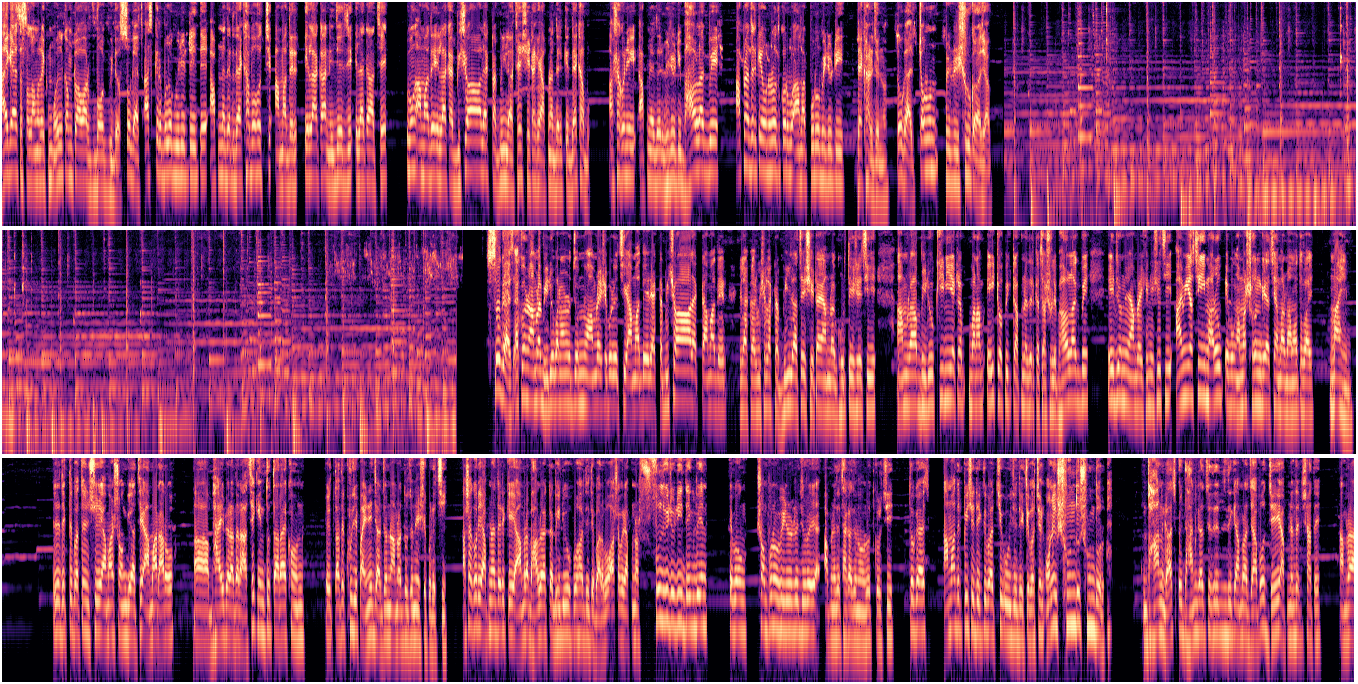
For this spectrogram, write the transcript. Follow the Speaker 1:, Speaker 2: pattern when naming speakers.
Speaker 1: High guys আসসালামু আলাইকুম। Welcome to our blog video so guys আজকের ব্লগ ভিডিওটিতে আপনাদের দেখাবো হচ্ছে আমাদের এলাকা, নিজের যে এলাকা আছে এবং আমাদের এলাকায় বিশাল একটা বিল আছে, সেটাকে আপনাদেরকে দেখাবো। আশা করি আপনাদের ভিডিওটি ভালো লাগবে। আপনাদেরকে অনুরোধ করব আমার পুরো ভিডিওটি দেখার জন্য। তো গ্যাস চলুন ভিডিওটি শুরু করা যাক। সো গ্যাস এখন আমরা ভিডিও বানানোর জন্য আমরা এসে পড়েছি আমাদের একটা বিশাল একটা আমাদের এলাকার বিশাল একটা বিল আছে সেটাই আমরা ঘুরতে এসেছি। আমরা ভিডিও কি নিয়ে একটা বানাব, এই টপিকটা আপনাদের কাছে আসলে ভালো লাগবে, এর জন্য আমরা এখানে এসেছি। আমি আছি মারুফ এবং আমার সঙ্গে আছে আমার মামাতো ভাই মাহিম। এই যে দেখতে পাচ্ছেন, সে আমার সঙ্গে আছে, আমার আরও ভাই বেড়াদার আছে, কিন্তু তারা এখন তাদের খুঁজে পাইনি, যার জন্য আমরা দুজনে এসে পড়েছি। আশা করি আপনাদেরকে আমরা ভালো একটা ভিডিও উপহার দিতে পারব। আশা করি আপনার ফুল ভিডিওটি দেখবেন এবং সম্পূর্ণ ভিডিওটি জুড়ে আপনাদের থাকার জন্য অনুরোধ করছি। তো গ্যাস আমাদের পিছে দেখতে পাচ্ছি, ওই যে দেখতে পাচ্ছেন, অনেক সুন্দর সুন্দর ধান গাছ। ওই ধান গাছের দিকে আমরা যাব, যে আপনাদের সাথে আমরা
